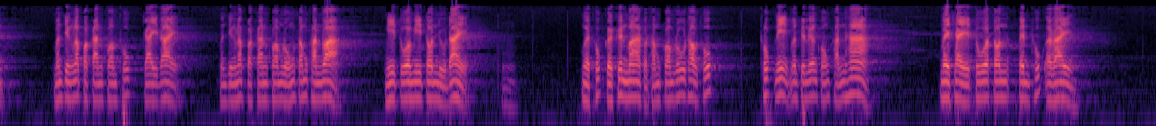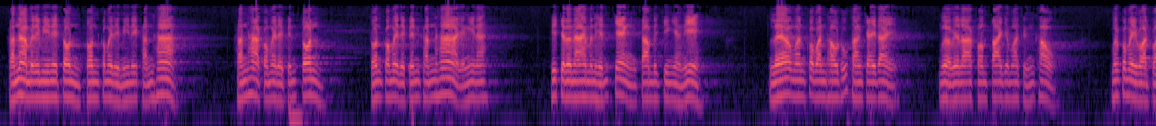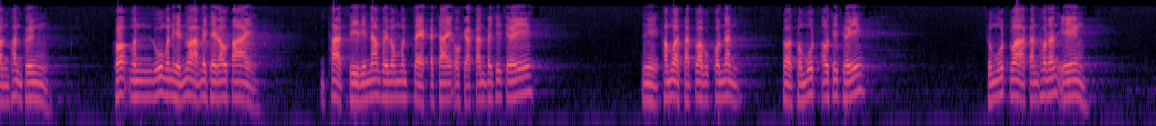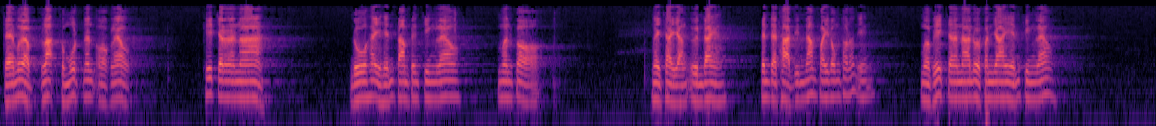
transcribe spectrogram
มันจึงรับประกันความทุกข์ใจได้ มันจึงรับประกันความหลงสำคัญว่า มีตัวมีตนอยู่ได้ เมื่อทุกข์เกิดขึ้นมาก็ทำความรู้เท่าทุกข์ ทุกข์นี้มันเป็นเรื่องของขันห้า ไม่ใช่ตัวตนเป็นทุกข์อะไร ขันห้าไม่ได้มีในตน ตนก็ไม่ได้มีในขันห้า ขันห้าก็ไม่ได้เป็นตน ตนก็ไม่ได้เป็นขันห้าอย่างนี้นะ พิจารณาให้มันเห็นแจ้งตามเป็นจริงอย่างนี้ แล้วมันก็บรรเทาทุกทางใจได้ เมื่อเวลาความตายจะมาถึงเข้า มันก็ไม่หวาดหวั่นพันพึง เพราะมันรู้มันเห็นว่าไม่ใช่เราตาย ธาตุสี่ดินน้ำไฟลมมันแตกกระจายออกจากกันไปเฉยๆ นี่คำว่าสัตว์ว่าบุคคลนั่น ก็สมมุติเอาเฉยๆ สมมุติว่ากันเท่านั้นเอง แต่เมื่อละสมมุตินั้นออกแล้ว พิจารณา ดูให้เห็นตามเป็นจริงแล้ว มันก็ ไม่ใช่อย่างอื่นใดเป็นแต่ธาตุดินน้ำไฟลมเท่านั้นเอง เมื่อพิจารณาด้วยปัญญาเห็นจริงแล้ว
